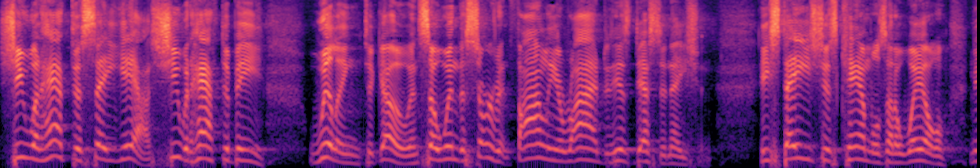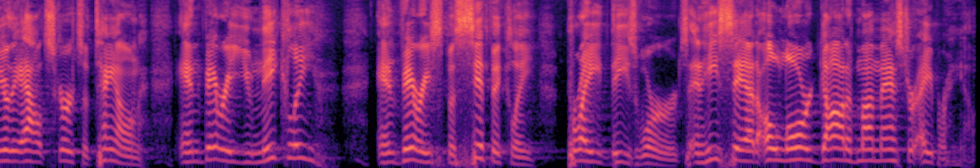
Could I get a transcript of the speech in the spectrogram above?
She would have to say yes. She would have to be willing to go. And so when the servant finally arrived at his destination, he staged his camels at a well near the outskirts of town and very uniquely and very specifically prayed these words. And he said, O Lord God of my master Abraham,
